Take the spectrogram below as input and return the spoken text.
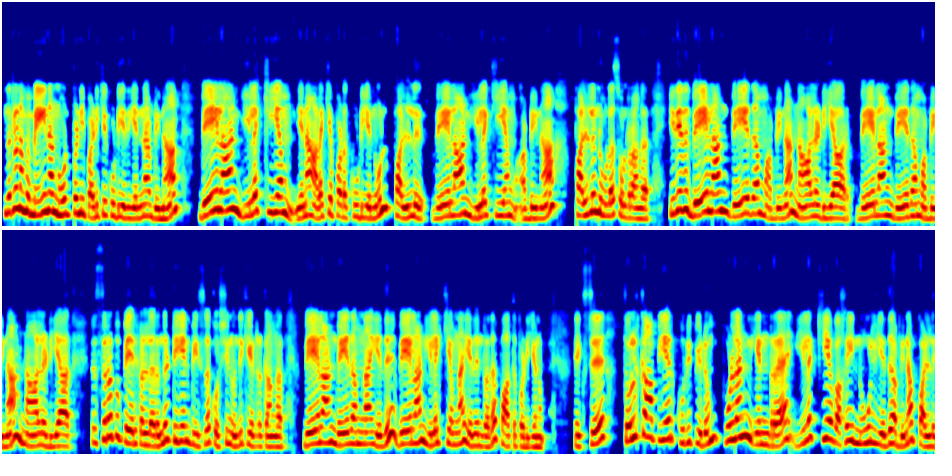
இந்த இடத்துல நம்ம மெயினாக நோட் பண்ணி படிக்கக்கூடியது என்ன அப்படின்னா வேளாண் இலக்கியம் என அழைக்கப்படக்கூடிய நூல் பல்லு. வேளாண் இலக்கியம் அப்படின்னா பல்லு நூலை சொல்கிறாங்க இதே இது வேளாண் வேதம் அப்படின்னா நாலடியார். வேளாண் வேதம் அப்படின்னா நாலடியார். இந்த சிறப்பு பெயர்கள்ல இருந்து டிஎன்பிஎஸ்சியில் கொஸ்டின் வந்து கேட்டிருக்காங்க. வேளாண் வேதம்னா எது? வேளாண் இலக்கியம்னா எதுன்றதை பார்த்து படிக்கணும். நெக்ஸ்ட்டு தொல்காப்பியர் குறிப்பிடும் புலன் என்ற இலக்கிய வகை நூல் எது அப்படின்னா பல்லு.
